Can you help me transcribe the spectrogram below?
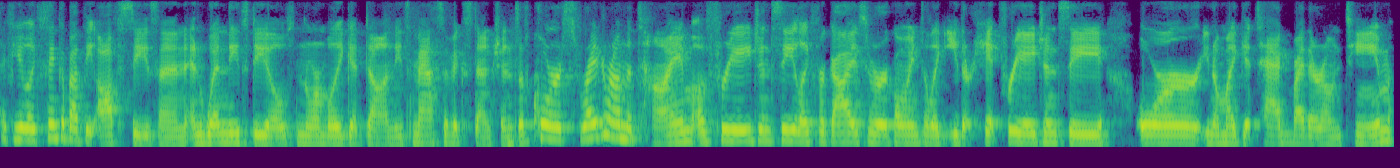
if you like think about the off season and when these deals normally get done these massive extensions of course right around the time of free agency like for guys who are going to like either hit free agency or you know might get tagged by their own team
